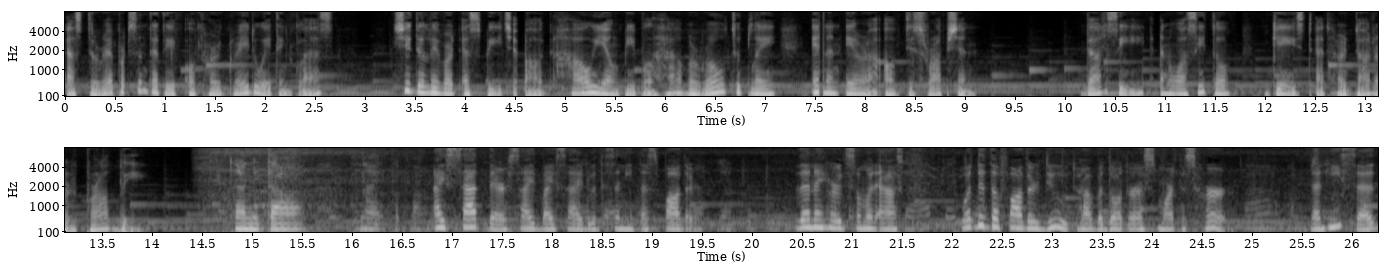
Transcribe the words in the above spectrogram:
As the representative of her graduating class, she delivered a speech about how young people have a role to play in an era of disruption. Darcy and Wasito gazed at her daughter proudly. Sanita naik ke. I sat there side by side with Sanita's father. Then I heard someone ask, What did the father do to have a daughter as smart as her? Then he said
